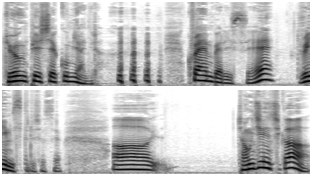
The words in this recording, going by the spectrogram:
조용필 씨의 꿈이 아니라 크랜베리스의 Dreams 들으셨어요. 어, 정지은 씨가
